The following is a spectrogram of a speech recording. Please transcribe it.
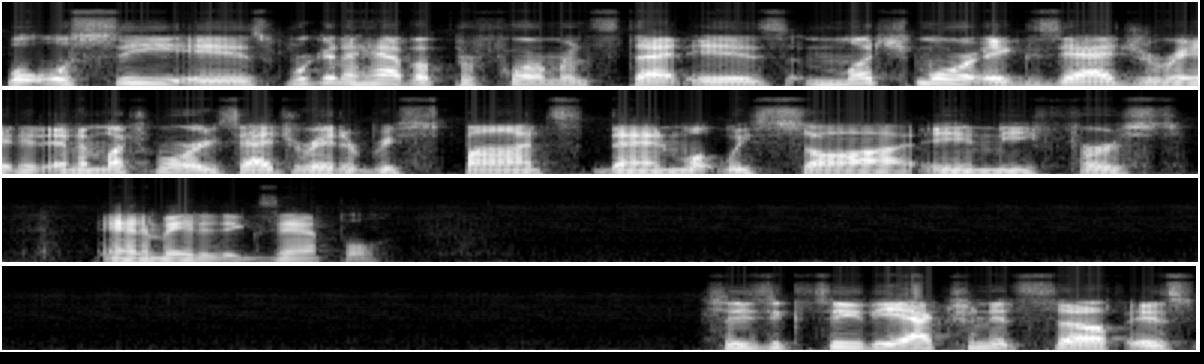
what we'll see is we're going to have a performance that is much more exaggerated and a much more exaggerated response than what we saw in the first animated example. So as you can see, the action itself is,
